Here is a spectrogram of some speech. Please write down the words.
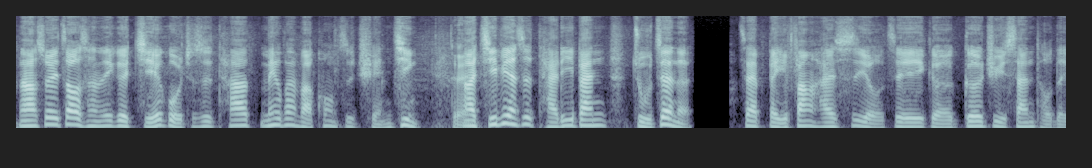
那所以造成了一个结果就是它没有办法控制全境。那即便是塔利班主政了。在北方还是有这一个割据山头的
